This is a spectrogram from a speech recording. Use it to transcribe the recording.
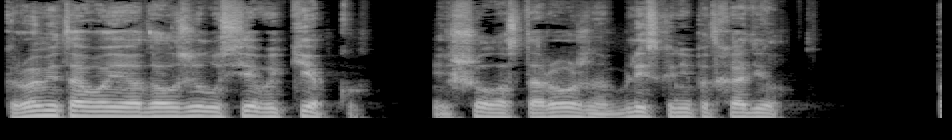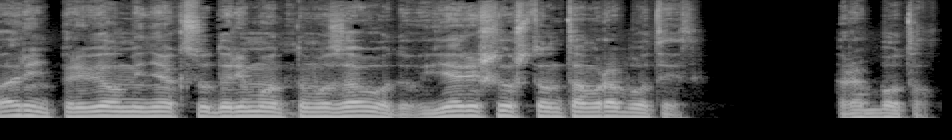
Кроме того, я одолжил у Севы кепку и шел осторожно, близко не подходил. Парень привел меня к судоремонтному заводу. Я решил, что он там работает. Работал.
